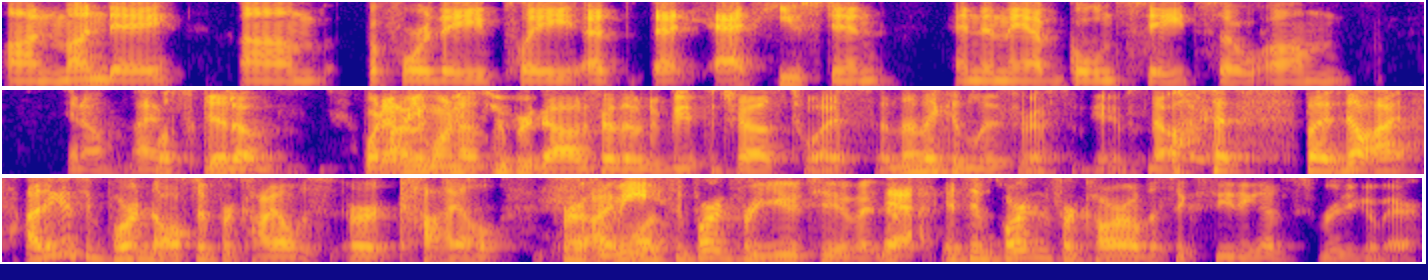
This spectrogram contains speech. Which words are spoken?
on Monday um, before they play at, at at Houston, and then they have Golden State. So, um, you know, I, Let's get them. whatever I you want to. super down for them to beat the Jazz twice, and then they could lose the rest of the games. No, but no, I, I think it's important also for Kyle to or Kyle for, I, me. well, it's important for you too. But no, Yeah. it's important for Karl to succeed against Rudy Gobert.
